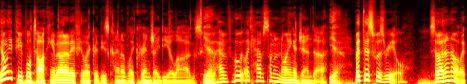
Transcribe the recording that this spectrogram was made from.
the only people talking about it, I feel like, are these kind of like cringe ideologues who Yeah. have who like have some annoying agenda. yeah. But this was real, so I don't know, like.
